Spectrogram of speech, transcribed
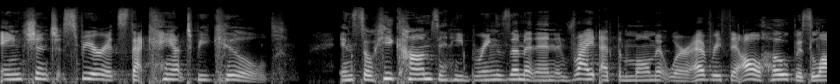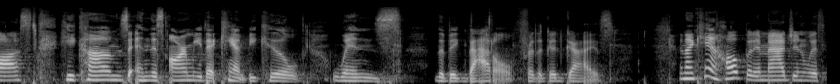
ancient spirits that can't be killed. And so he comes and he brings them, and, right at the moment where everything, all hope is lost, he comes and this army that can't be killed wins the big battle for the good guys. And I can't help but imagine with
